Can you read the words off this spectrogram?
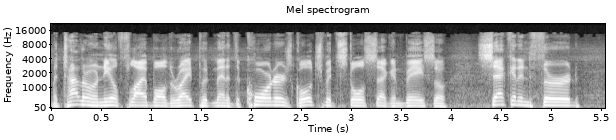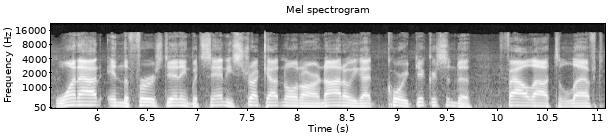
A Tyler O'Neill fly ball to right put men at the corners. Goldschmidt stole second base, so second and third one out in the first inning, but Sandy struck out Nolan Arenado. He got Corey Dickerson to foul out to left.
